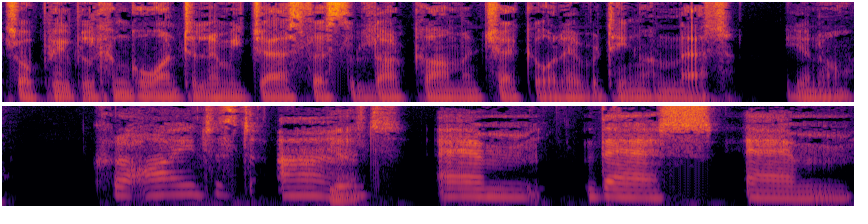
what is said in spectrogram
so people can go on to limerickjazzfestival.com and check out everything on that. You know, Could I just add Yes. Um, that um,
